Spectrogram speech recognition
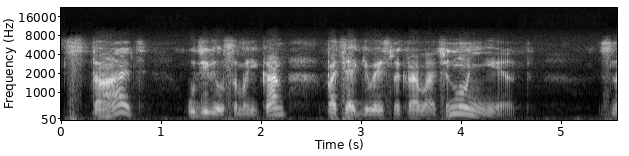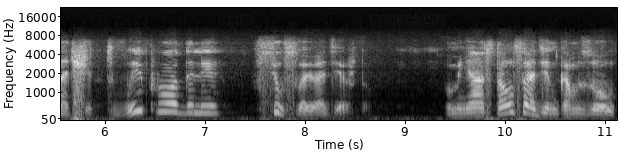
«Встать?» — удивился Манекан, потягиваясь на кровати. «Ну нет. Значит, вы продали всю свою одежду. У меня остался один камзол,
